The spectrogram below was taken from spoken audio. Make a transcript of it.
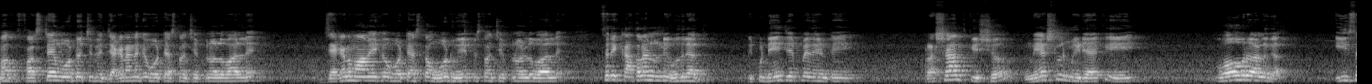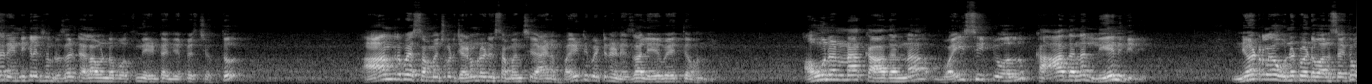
మాకు ఫస్ట్ టైం ఓటు వచ్చింది జగన్ అన్నకే ఓటేస్తాం చెప్పిన వాళ్ళు వాళ్ళే. జగన్ మామయ్యకే ఓటేస్తాం ఓటు వేపిస్తాం చెప్పిన వాళ్ళు వాళ్ళే. సరే ఈ కథలన్నీ వదిలేద్దు. ఇప్పుడు నేను చెప్పేది ఏంటి? ప్రశాంత్ కిషోర్ నేషనల్ మీడియాకి ఓవరాల్గా ఈసారి ఎన్నికల రిజల్ట్ ఎలా ఉండబోతుంది ఏంటి అని చెప్పేసి చెప్తూ ఆంధ్రప్రదేశ్ సంబంధించి కూడా జగన్మోహన్ రెడ్డికి సంబంధించి ఆయన బయట పెట్టిన నిజాలు ఏవైతే ఉన్నాయో అవునన్నా కాదన్నా వైసీపీ వాళ్ళు కాదన్న లేనిది న్యూట్రల్గా ఉన్నటువంటి వాళ్ళు సైతం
